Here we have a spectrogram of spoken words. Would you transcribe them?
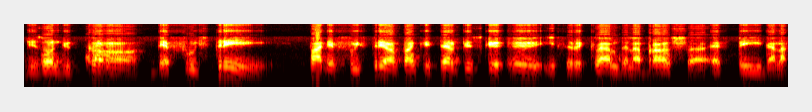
disons, du camp des frustrés, pas des frustrés en tant que tels, puisque eux, ils se réclament de la branche euh, FPI dans la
